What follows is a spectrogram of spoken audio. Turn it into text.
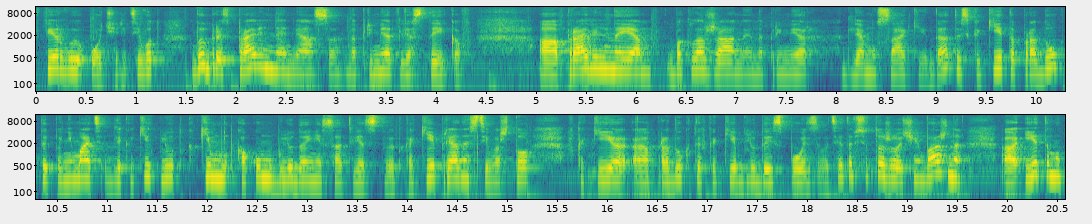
в первую очередь. И вот выбрать правильное мясо, например, для стейков, а, правильные баклажаны, например, для мусаки, да, то есть какие-то продукты, понимать, для каких блюд, каким, какому блюду они соответствуют, какие пряности во что, в какие э, продукты, в какие блюда использовать. Это все тоже очень важно, э, и этому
